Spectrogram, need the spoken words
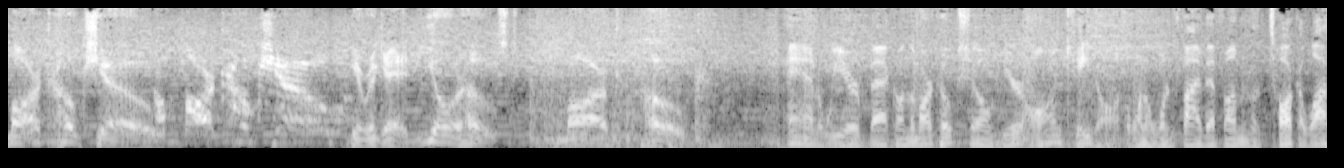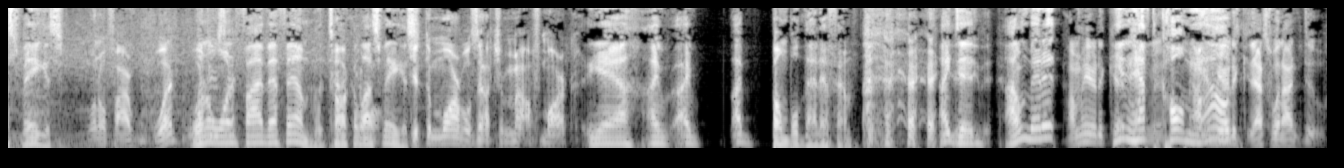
Mark Hoke Show. The Mark Hoke Show. Here again, your host, Mark Hoke. And we are back on the Mark Hoke Show here on KDAWN, the 1015 FM, the talk of Las Vegas. 105 what? What'd 1015 FM, the talk of Las on. Vegas. Get the marbles out your mouth, Mark. Yeah, I I I bumbled that FM. I did. I'll admit it. I'm here to catch You didn't have to call me I'm out. Here to, that's what I do.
